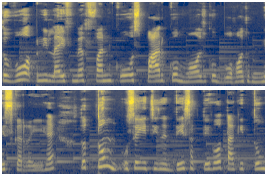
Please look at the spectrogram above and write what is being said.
तो वो अपनी लाइफ में फन को स्पार्क को, मौज को बहुत मिस कर रही है। तो तुम उसे ये चीज़ें दे सकते हो ताकि तुम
